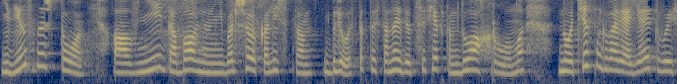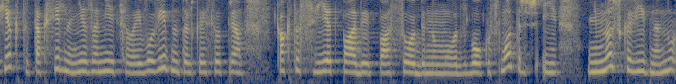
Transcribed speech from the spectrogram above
единственное что а, в ней добавлено небольшое количество блесток то есть она идет с эффектом дуохрома. Но честно говоря я этого эффекта так сильно не заметила. Его видно только если вот прям как-то свет падает по-особенному. Вот сбоку смотришь и немножко видно. Ну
